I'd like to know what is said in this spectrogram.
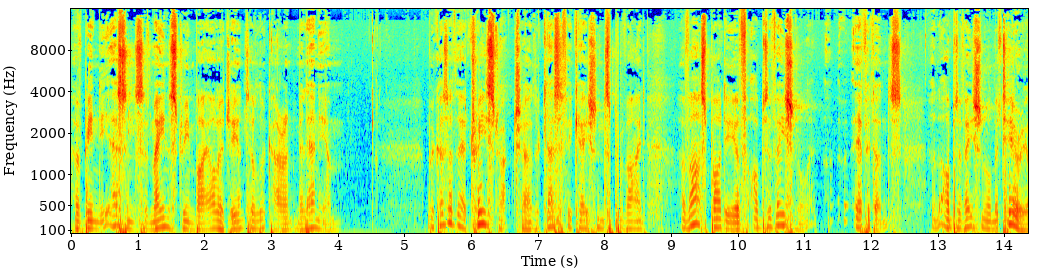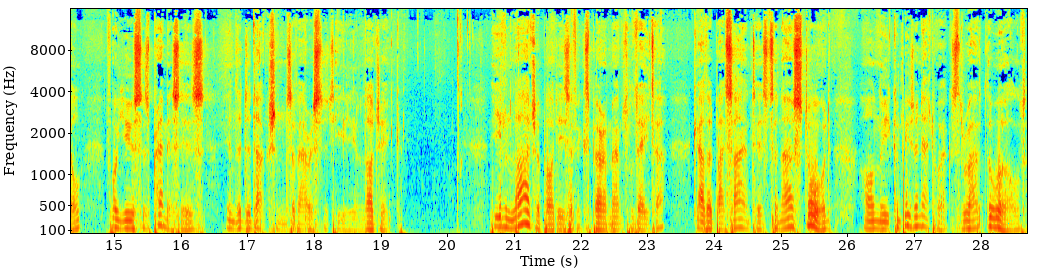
have been the essence of mainstream biology until the current millennium. Because of their tree structure, the classifications provide a vast body of observational evidence and observational material for use as premises in the deductions of Aristotelian logic. Even larger bodies of experimental data gathered by scientists are now stored on the computer networks throughout the world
